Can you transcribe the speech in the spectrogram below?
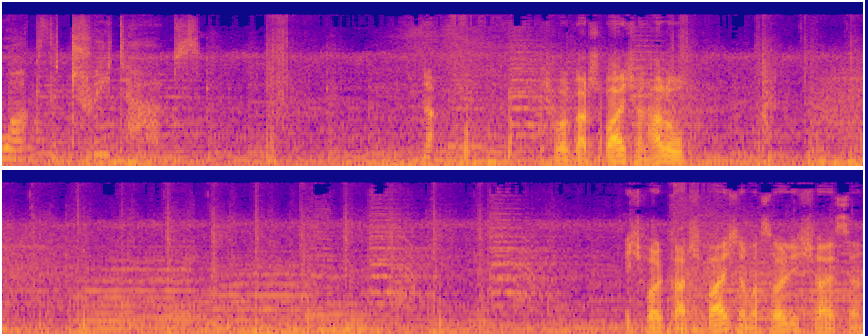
Walk the treetops. Na, ich wollte gerade speichern, hallo. Ich wollte gerade speichern, was soll die Scheiße?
